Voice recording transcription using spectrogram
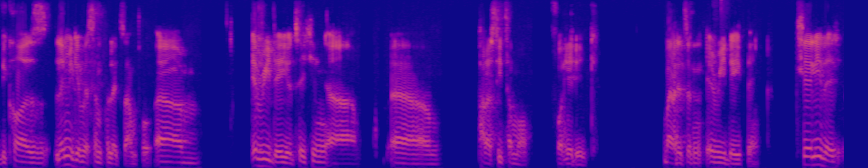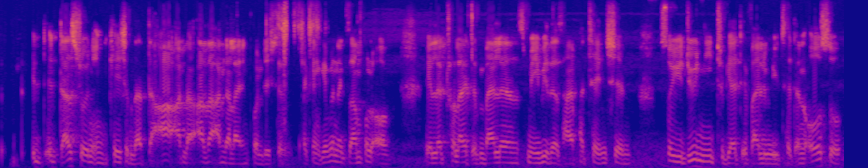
Because let me give a simple example. Um, every day you're taking uh, um, paracetamol for headache, but it's an everyday thing. Clearly, it, it does show an indication that there are under other underlying conditions. I can give an example of electrolyte imbalance, maybe there's hypertension. So you do need to get evaluated. And also,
